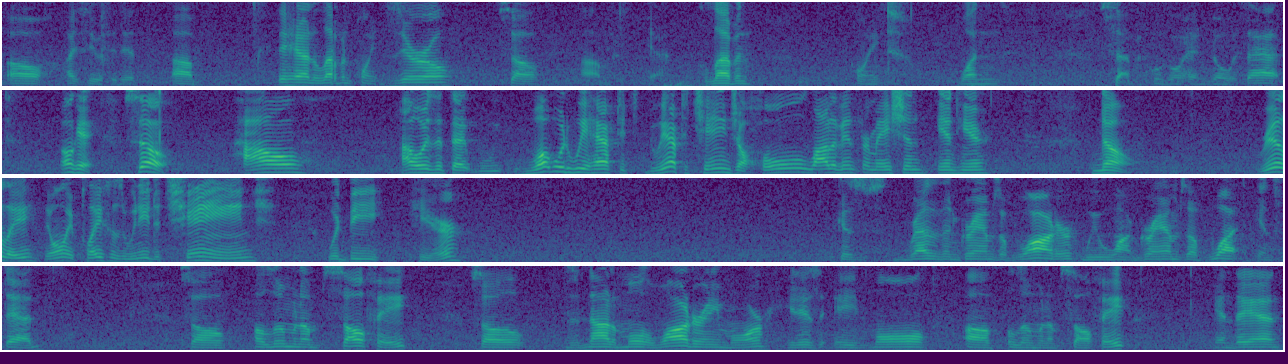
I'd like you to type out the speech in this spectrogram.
Oh, I see what they did. Um, they had 11.0, so um, yeah, 11.17. We'll go ahead and go with that. Okay, so how how is it that we, what would we have to do? We have to change a whole lot of information in here. No. Really, the only places we need to change would be here. Because rather than grams of water, we want grams of what instead? So aluminum sulfate. So this is not a mole of water anymore. It is a mole of aluminum sulfate. And then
